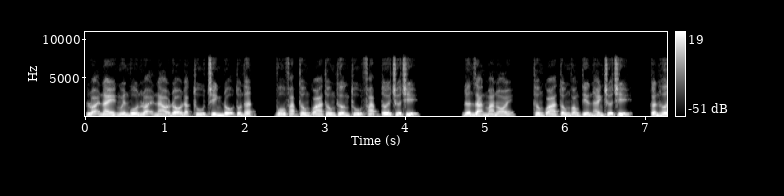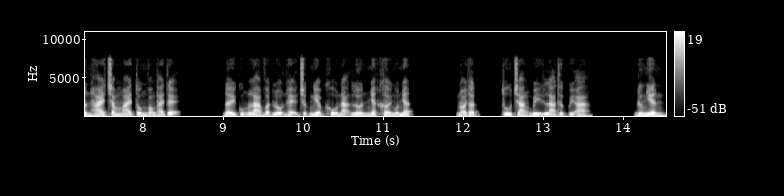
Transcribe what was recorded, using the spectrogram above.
Loại này nguyên vốn loại nào đó đặc thù trình độ tổn thất, vô pháp thông qua thông thường thủ pháp tới chữa trị. Đơn giản mà nói, thông qua tống vong tiến hành chữa trị, cần hơn hai trăm mai tống vong hai tệ. Đây cũng là vật lộn hệ chức nghiệp khổ nạn lớn nhất khởi nguồn nhất. Nói thật tu trang bị là thực quý a. Đương nhiên,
